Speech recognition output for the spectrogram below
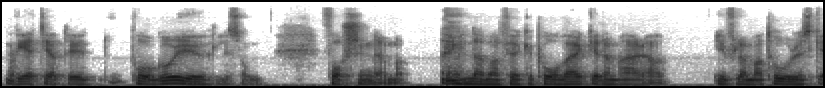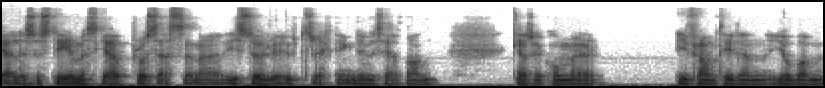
vet jag att det pågår ju liksom forskning där man, där man försöker påverka de här inflammatoriska eller systemiska processerna i större utsträckning. Det vill säga att man kanske kommer i framtiden jobba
